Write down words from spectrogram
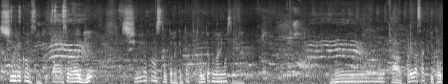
シーラカンスああそれは魚シーラカンス取ったら魚拓取りたくなりますよね。うん。あこれがさっき取っ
